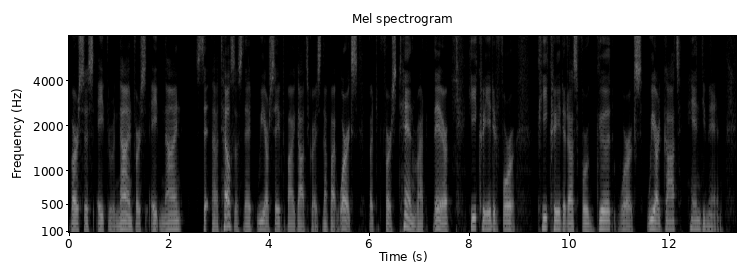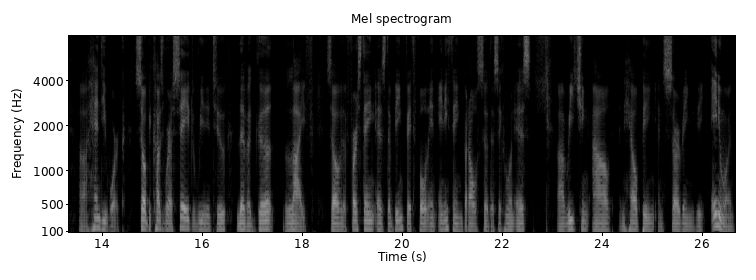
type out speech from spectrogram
verses 8 through 9. Verse 8 and 9 uh, tells us that we are saved by God's grace, not by works. But verse 10, right there, He created for He created us for good works. We are God's handyman, uh, handiwork. So because we're saved, we need to live a good life. So the first thing is the being faithful in anything, but also the second one is uh, reaching out and helping and serving the anyone,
